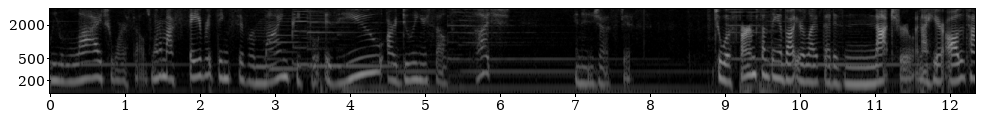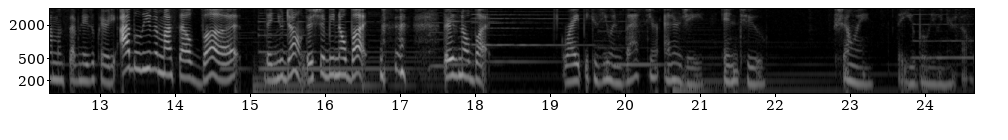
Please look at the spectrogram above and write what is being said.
We lie to ourselves. One of my favorite things to remind people is you are doing yourself such an injustice to affirm something about your life that is not true. And I hear all the time on Seven Days of Clarity, I believe in myself, but then you don't. There should be no but. There's no but right? Because you invest your energy into showing that you believe in yourself.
